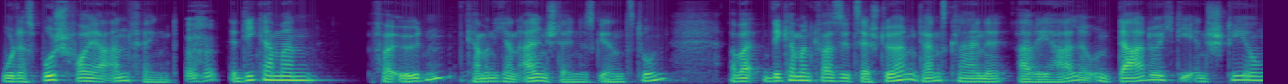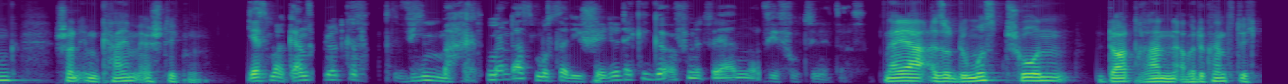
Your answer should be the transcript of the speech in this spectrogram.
wo das Buschfeuer anfängt, mhm. die kann man veröden, kann man nicht an allen Stellen des Gehirns tun, aber die kann man quasi zerstören, ganz kleine Areale und dadurch die Entstehung schon im Keim ersticken. Jetzt mal ganz blöd gefragt, wie macht man das? Muss da die Schädeldecke geöffnet werden? Und wie funktioniert das? Naja, also du musst schon dort dran, aber du kannst durch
